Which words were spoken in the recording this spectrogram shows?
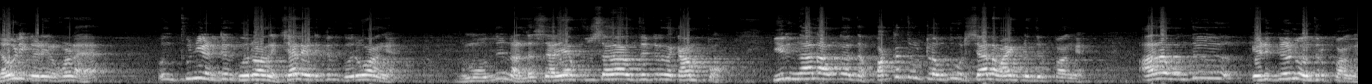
ஜவுளி கடையில் கூட வந்து துணி எடுக்கிறதுக்கு வருவாங்க சேலை எடுக்கிறதுக்கு வருவாங்க. நம்ம வந்து நல்ல சேலையாக புதுசாக தான் வந்துருக்கிறத காமிப்போம். இருந்தாலும் அவங்க அந்த பக்கத்து வீட்டில் வந்து ஒரு சேலை வாங்கிட்டு வந்திருப்பாங்க. அதை வந்து எடுக்கணும்னு வந்திருப்பாங்க.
